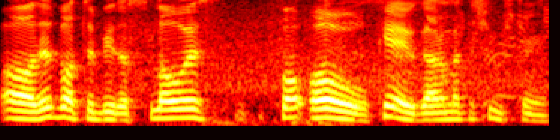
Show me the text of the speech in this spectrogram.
Oh, this is about to be the slowest. oh, okay. We got him at the shoestring.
